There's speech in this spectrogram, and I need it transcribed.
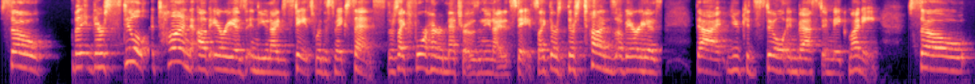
So but there's still a ton of areas in the United States where this makes sense. There's like 400 metros in the United States. Like there's there's tons of areas that you could still invest and make money. So,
